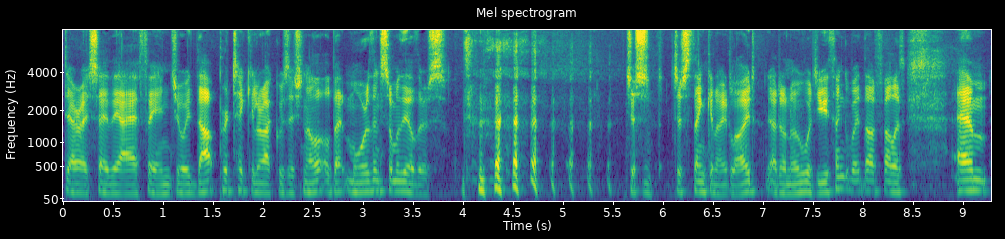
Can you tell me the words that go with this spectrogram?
dare I say, the IFA enjoyed that particular acquisition a little bit more than some of the others. just just thinking out loud. I don't know. What do you think about that, fellas? Um,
